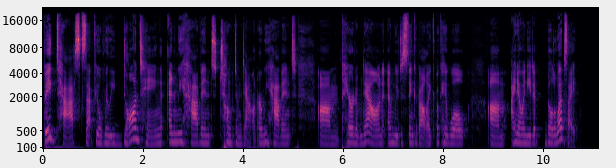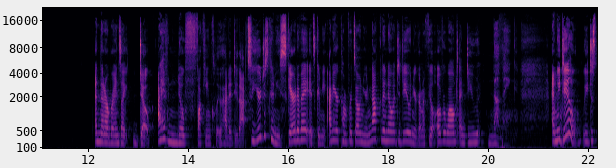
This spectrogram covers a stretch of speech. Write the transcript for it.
big tasks that feel really daunting and we haven't chunked them down or we haven't um, pared them down. And we just think about, like, okay, well, um, I know I need to build a website And then our brain's like, dope. I have no fucking clue how to do that. So you're just gonna be scared of it. It's gonna be out of your comfort zone. You're not gonna know what to do and you're gonna feel overwhelmed and do nothing. And we do. We just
